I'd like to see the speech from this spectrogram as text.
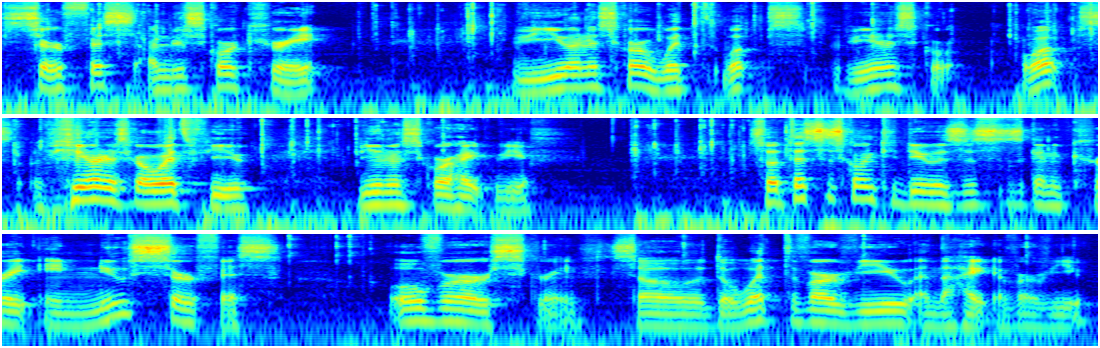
surface underscore create view underscore width whoops view underscore whoops view underscore width view view underscore height view. So what this is going to do is this is going to create a new surface over our screen. So the width of our view and the height of our view.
